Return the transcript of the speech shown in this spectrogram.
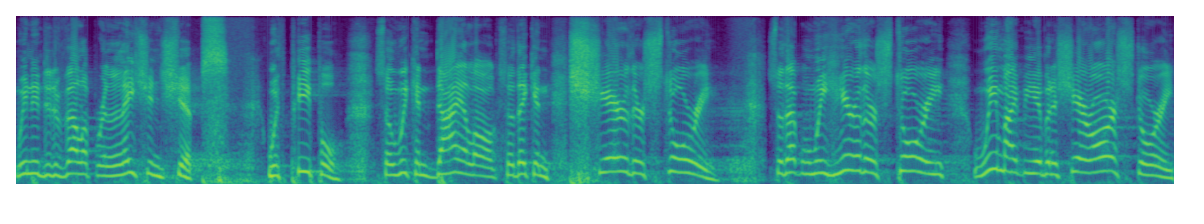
We need to develop relationships with people so we can dialogue, so they can share their story so that when we hear their story, we might be able to share our story.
